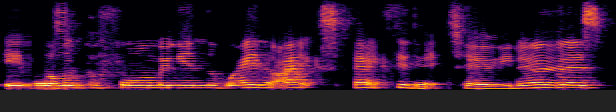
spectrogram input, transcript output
it wasn't performing in the way that I expected it to. You know, there's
